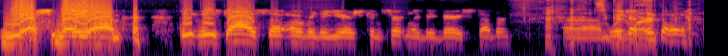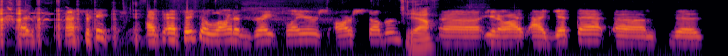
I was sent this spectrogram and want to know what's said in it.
Yes, they um, these guys uh, over the years can certainly be very stubborn. Um, which I think, I, I think I, I, think a lot of great players are stubborn. Yeah, uh, you know, I, I get that. Um, the,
